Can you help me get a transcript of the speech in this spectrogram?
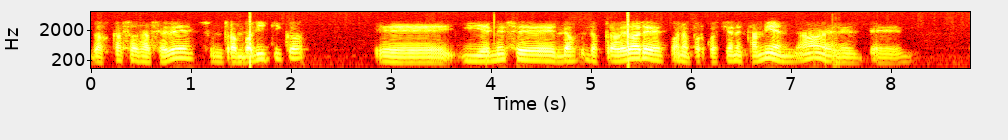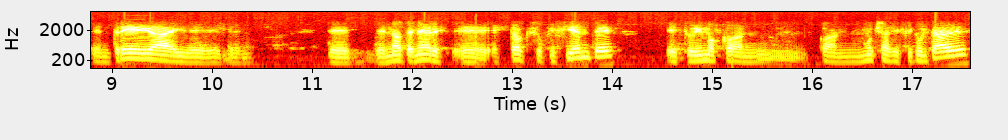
los casos de ACV, es un trombolítico, eh, y en ese los, proveedores, bueno, por cuestiones también, ¿no? de entrega y de, de, no tener eh, stock suficiente, estuvimos con, con muchas dificultades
